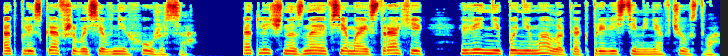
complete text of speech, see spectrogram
от плескавшегося в них ужаса. Отлично зная все мои страхи, Винни понимала, как привести меня в чувство.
